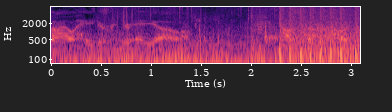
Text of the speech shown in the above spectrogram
hostile HATR in your AO. Hostile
